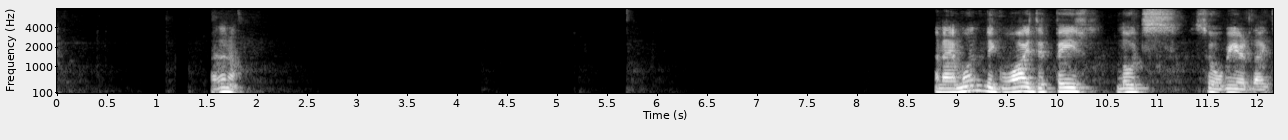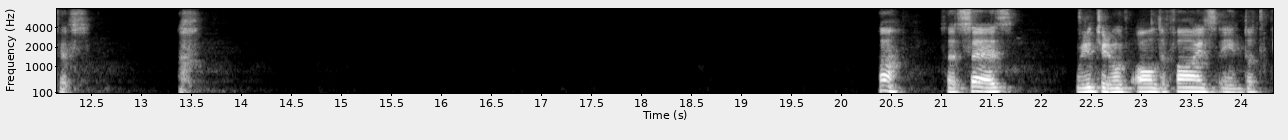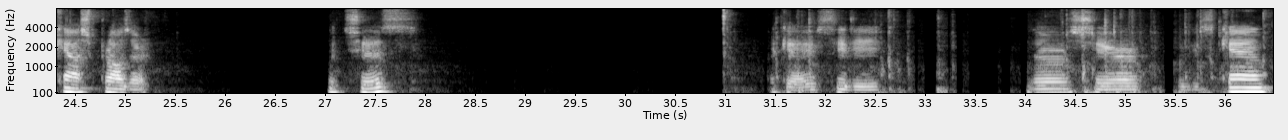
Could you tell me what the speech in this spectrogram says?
I don't know. And I'm wondering why the page loads so weird like this. Ah, so it says we need to remove all the files in .cache browser, which is okay, cd there share we scan.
